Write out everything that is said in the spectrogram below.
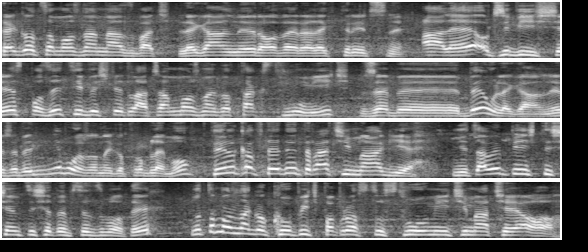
tego, co można nazwać legalny rower elektryczny. Ale oczywiście z pozycji wyświetlacza można go tak stłumić, żeby był legalny, żeby nie było żadnego problemu. Tylko wtedy traci magię. Niecałe 5700 zł. No to można go kupić, po prostu stłumić i macie o.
